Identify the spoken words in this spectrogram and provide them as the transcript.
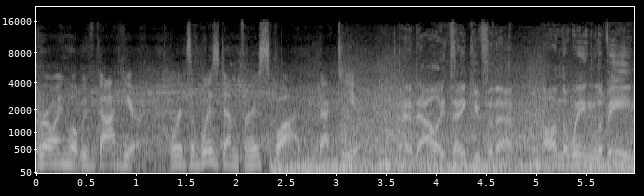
growing what we've got here. Words of wisdom for his squad. Back to you. And Allie, thank you for that. On the wing, LaVine.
